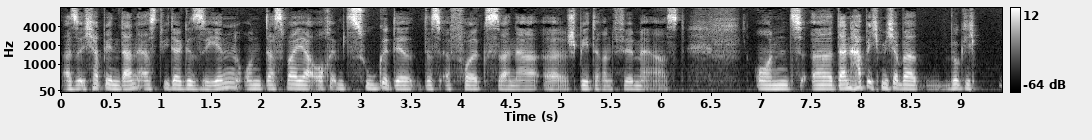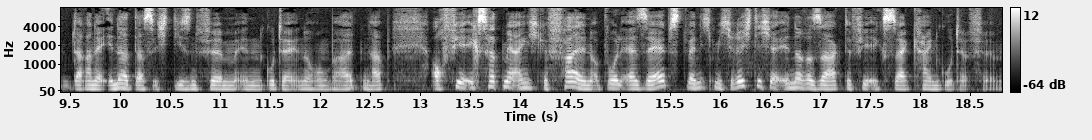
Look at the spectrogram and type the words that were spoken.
Also ich habe ihn dann erst wieder gesehen. Und das war ja auch im Zuge der, des Erfolgs seiner äh, späteren Filme erst. Und äh, dann habe ich mich aber wirklich daran erinnert, dass ich diesen Film in guter Erinnerung behalten habe. Auch 4X hat mir eigentlich gefallen, obwohl er selbst, wenn ich mich richtig erinnere, sagte, 4X sei kein guter Film.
